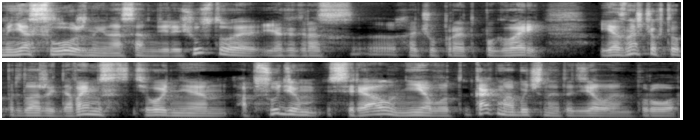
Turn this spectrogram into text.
меня сложные, на самом деле, чувства. Я как раз э, хочу про это поговорить. Я, знаешь, что хотел предложить? Давай мы сегодня обсудим сериал не вот, как мы обычно это делаем, про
